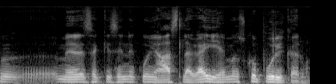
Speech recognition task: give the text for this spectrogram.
मेरे से किसी ने कोई आस लगाई है मैं उसको पूरी करूँ।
